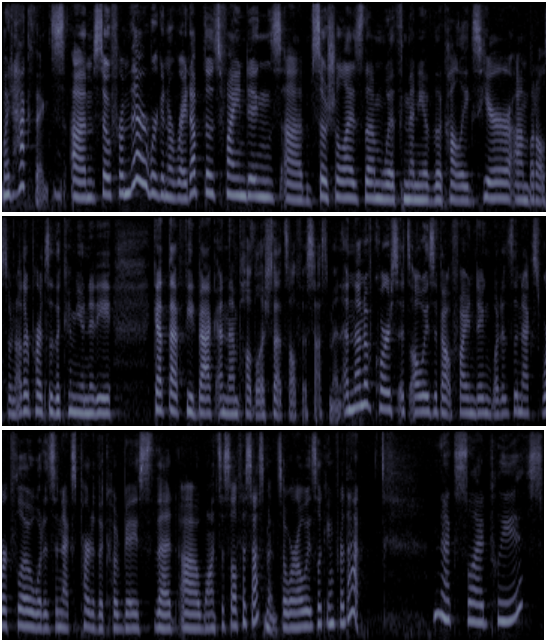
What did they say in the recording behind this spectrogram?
might hack things. Um, so from there, we're going to write up those findings, um, socialize them with many of the colleagues here, um, but also in other parts of the community, get that feedback, and then publish that self-assessment. And then, of course, it's always about finding what is the next workflow, what is the next part of the code base that uh, wants a self-assessment. So we're always looking for that. Next slide, please.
